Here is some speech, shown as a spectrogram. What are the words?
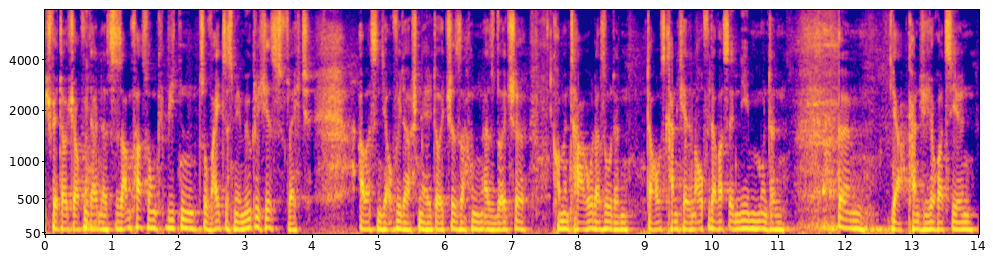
ich werde euch auch wieder eine Zusammenfassung bieten, soweit es mir möglich ist. Vielleicht, aber es sind ja auch wieder schnell deutsche Sachen, also deutsche Kommentare oder so. Dann daraus kann ich ja dann auch wieder was entnehmen und dann ähm, ja, kann ich euch auch erzählen.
